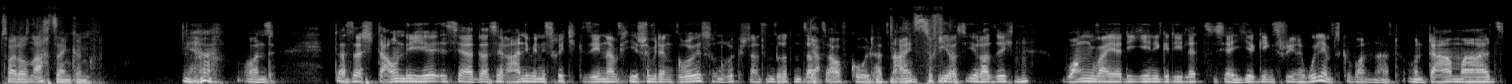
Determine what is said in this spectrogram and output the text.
2008 sein können. Ja, und das Erstaunliche ist ja, dass Irani, wenn ich es richtig gesehen habe, hier schon wieder einen größeren Rückstand im dritten Satz ja. aufgeholt hat. Ein 1 zu 4 aus ihrer Sicht. Mhm. Wang war ja diejenige, die letztes Jahr hier gegen Serena Williams gewonnen hat und damals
